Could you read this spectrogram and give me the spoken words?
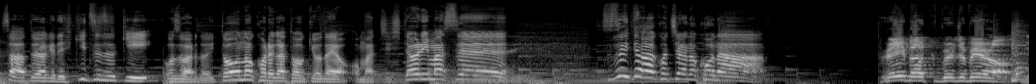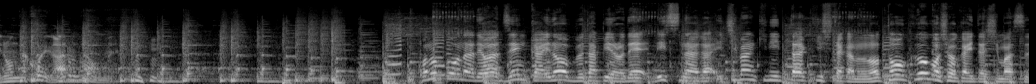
さあというわけで引き続きオズワルド伊藤のこれが東京だよ。お待ちしております。続いてはこちらのコーナー。プレイバックブルドベロいろんな声があるなお前ーナーでは前回の「ブタピエロ」でリスナーが一番気に入った岸高野のトークをご紹介いたします。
